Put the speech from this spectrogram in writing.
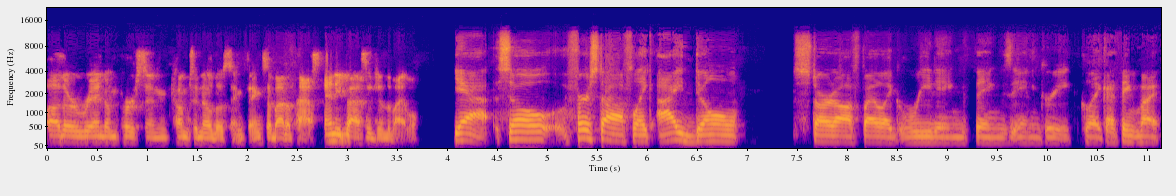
other random person, come to know those same things about a past any passage in the Bible? Yeah. So first off, like I don't start off by like reading things in Greek. Like I think my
